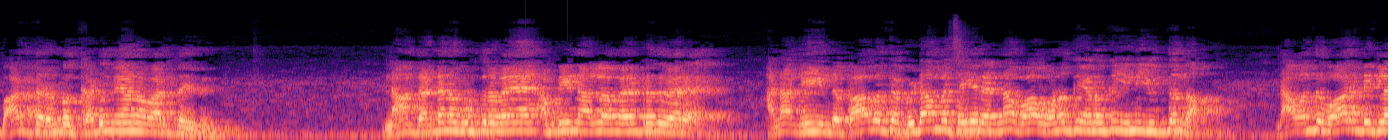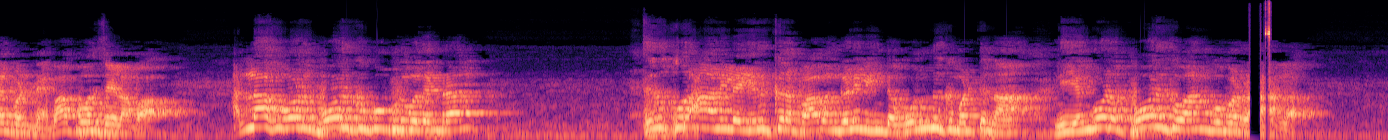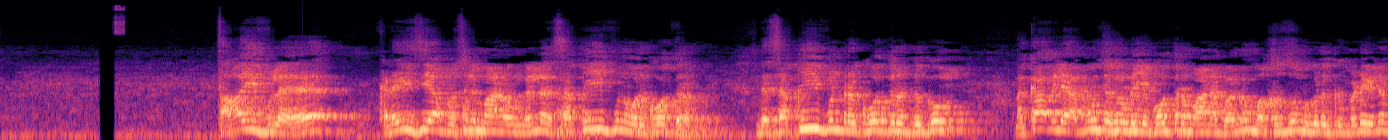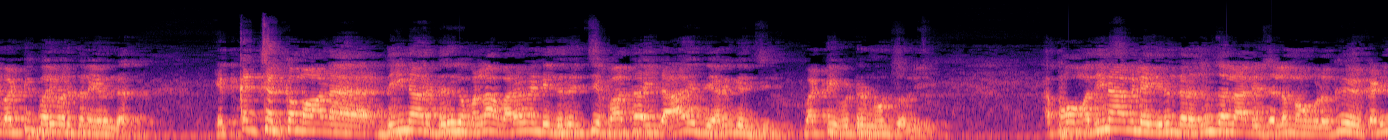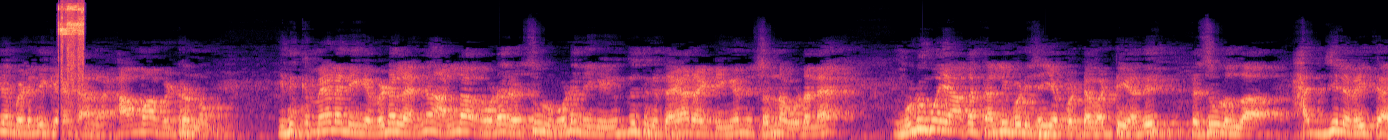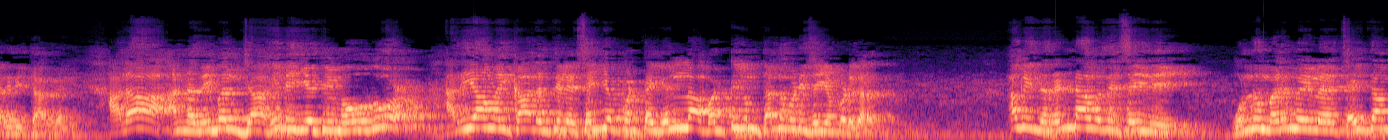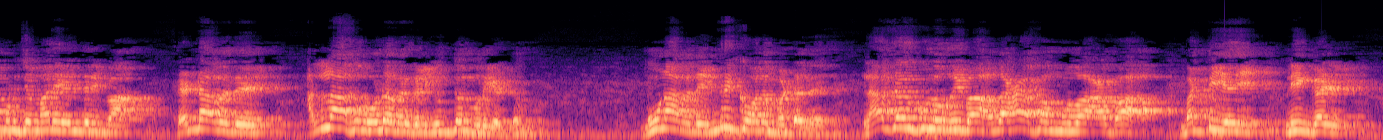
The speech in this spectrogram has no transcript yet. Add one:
வார்த்தை ரொம்ப கடுமையான வார்த்தை இது. நான் தண்டனை கொடுத்துருவேன் அப்படின்னு அல்லாஹ் மிரட்டுறது வேற. ஆனால் நீ இந்த பாவத்தை விடாமல் செய்கிறன்னா வா உனக்கும் எனக்கு இனி யுத்தம் தான். நான் வந்து வார டிக்ளேர் பண்ணிட்டேன். வா போர் செய்யலாம் வா. அல்லாஹுவோடு போருக்கு கூப்பிடுவதென்றால் திருக்குறானில் இருக்கிற பாவங்களில் இந்த ஒன்றுக்கு மட்டும்தான் நீ எங்கோட போருக்கு வான்னு கூப்பிடுறான் அல்லாஹ். கடைசியாக கடைசியா சகீப்னு ஒரு கோத்திரம். இந்த சகீப்ன்ற கோத்திரத்துக்கும் மக்காவிலே அபூஜகளுடைய கோத்திரமான பனு மஹசூம்களுக்கும் இடையில் வட்டி பரிவர்த்தனை இருந்தது. எக்கச்சக்கமான தீனார் திருகமெல்லாம் வர வேண்டியது இருந்துச்சு. பார்த்தா இந்த ஆயத்து இறங்கிருச்சு. வட்டி விட்டுருணும்னு சொல்லி. அப்போது மதீனாவில் இருந்த ரசூசல்லா அலி செல்லம் அவங்களுக்கு கடிதம் எழுதி கேட்டாங்க. ஆமாம் விட்டுறணும். இதுக்கு மேலே நீங்கள் விடலைன்னு அல்லாஹ் கூட ரசூல் கூட நீங்கள் யுத்தத்துக்கு தயாராயிட்டீங்கன்னு சொன்ன உடனே முழுமையாக தள்ளுபடி செய்யப்பட்ட வட்டி அது ரசூலுல்லா ஹஜ்ஜில் வைத்து அறிவித்தார்கள். அலா அன்ன ரிபல் ஜாகிலியத்தி மௌது அறியாமை காலத்தில் செய்யப்பட்ட எல்லா வட்டியும் தள்ளுபடி செய்யப்படுகிறது. ஆக இந்த ரெண்டாவது செய்தி ஒன்று மறுமையில் சைத்தான் பிடிச்ச மாதிரி எழுந்திரிப்பான். ரெண்டாவது அல்லாஹுவோடு அவர்கள் யுத்தம் புரியட்டும். மூணாவது இன்றைக்கு ஓதப்பட்டது வட்டியை நீங்கள்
